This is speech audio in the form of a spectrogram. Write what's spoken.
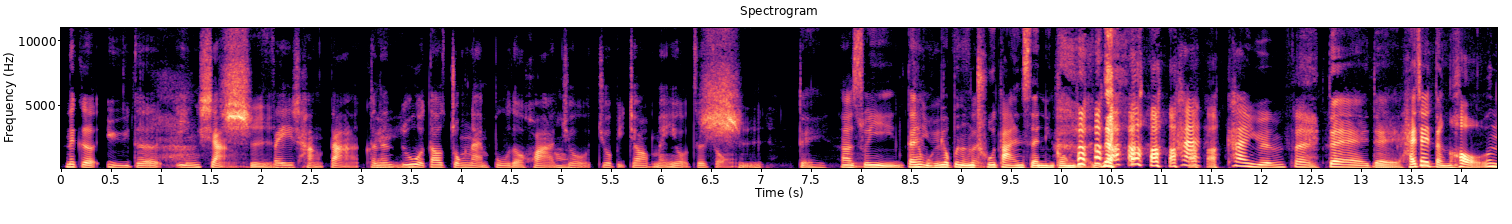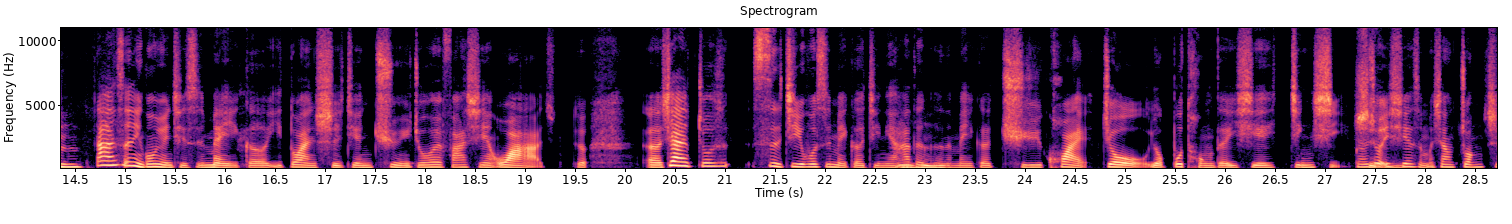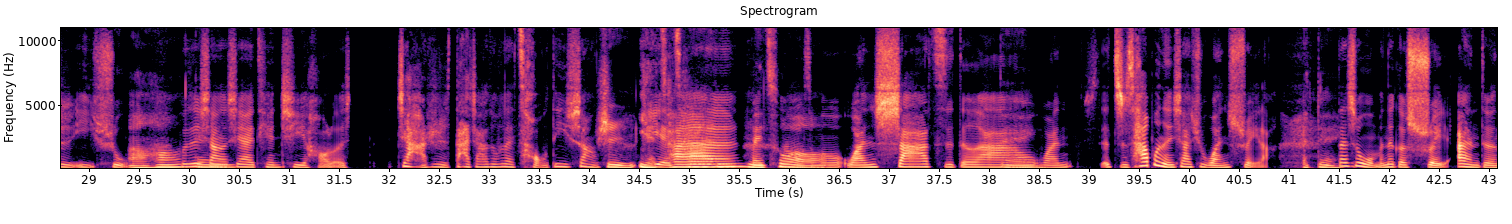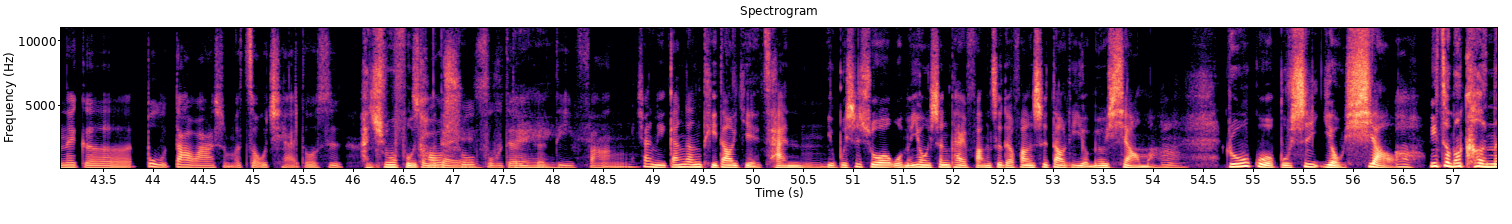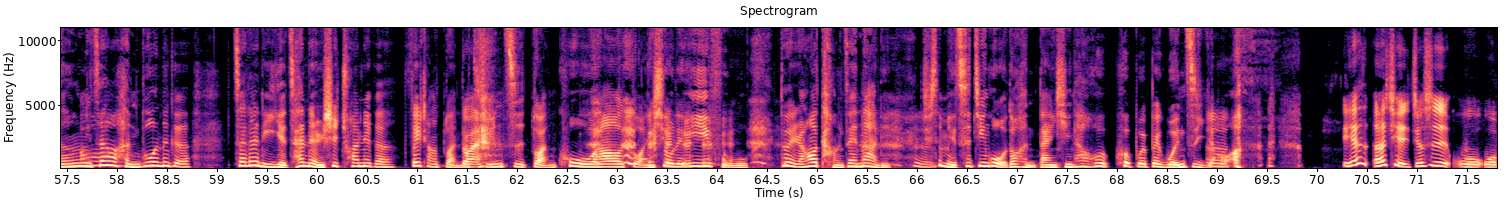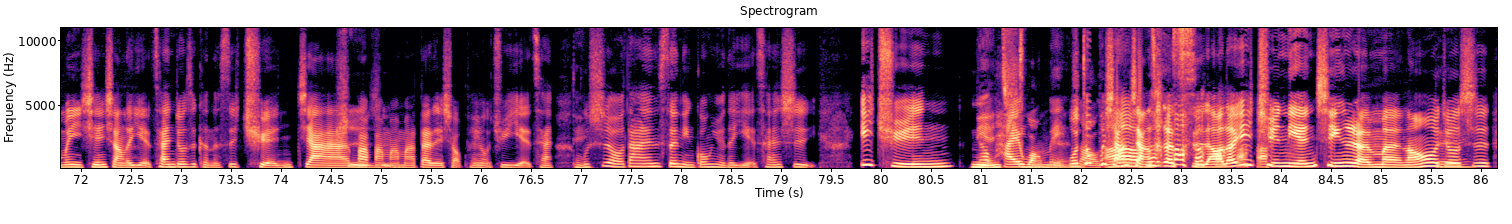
那个雨的影响是非常大，可能如果到中南部的话，嗯就就比较没有这种是。对，那所以，但是我们又不能出大安森林公园。看看缘分。对对，嗯还在等候。嗯，大安森林公园其实每隔一段时间去，你就会发现哇，就呃，现在就是四季或是每隔几年，它的可能每个区块就有不同的一些惊喜，比如说一些什么像装置艺术，啊哈，或是像现在天气好了，假日大家都在草地上。是野野餐餐，没错什。么玩沙子的啊，玩呃只差不能下去玩水啦。哎对，但是我们那个水岸的那个步道啊，什么走起来都是很舒服，超对？舒服的一个地方。像你刚刚提到野餐，嗯也不是说我们用生态防治的方式到底有没有效嘛？嗯如果不是有效，哦，你怎么可能？你知道很多那个在那里野餐的人是穿那个非常短的裙子、短裤，然后短袖的衣服，对，然后躺在那里。嗯其实每次经过我都很担心，他会会不会被蚊子咬啊？也而且就是我我们以前想的野餐，就是可能是全家是爸爸妈妈带着小朋友去野餐，对不是哦。大安森林公园的野餐是一群年要拍轻人完美我就不想讲这个词好了，一群年轻人们，然后就是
